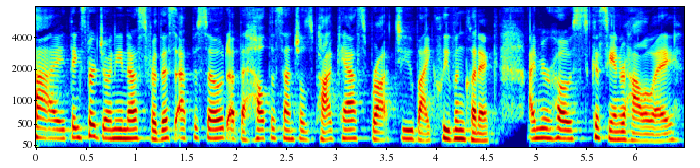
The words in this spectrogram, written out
Hi, thanks for joining us for this episode of the Health Essentials podcast brought to you by Cleveland Clinic. I'm your host, Cassandra Holloway.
